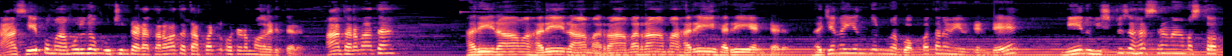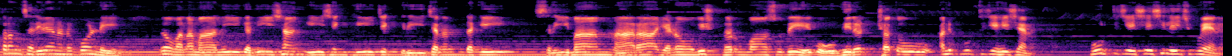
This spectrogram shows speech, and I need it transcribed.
కాసేపు మామూలుగా కూర్చుంటాడు ఆ తర్వాత తప్పట్లు కొట్టడం మొదలెడతాడు. ఆ తర్వాత హరే రామ హరే రామ రామ రామ హరే హరే అంటాడు. భజన ఎందున్న గొప్పతనం ఏమిటంటే నేను విష్ణు సహస్రనామ స్తోత్రం చదివాను అనుకోండి వనమాలి గదీశాంగి శంఖీ చక్రీ చనందకి శ్రీమాన్ నారాయణో విష్ణుర్వాసుదేవోభిరక్షతు అని పూర్తి చేసేశాను. పూర్తి చేసేసి లేచిపోయాను.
